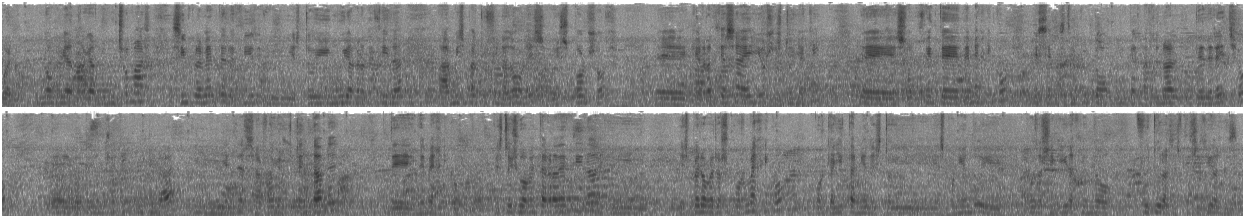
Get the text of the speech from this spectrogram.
Bueno, no voy a entregarme mucho más, simplemente decir, y estoy muy agradecida a mis patrocinadores o sponsors, eh, que gracias a ellos estoy aquí. Eh, son gente de México, es el Instituto Internacional de Derecho, eh, lo tenemos aquí, cultural, y el Desarrollo Sustentable de, México. Estoy sumamente agradecida y espero veros por México, porque allí también estoy exponiendo y puedo seguir haciendo futuras exposiciones.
